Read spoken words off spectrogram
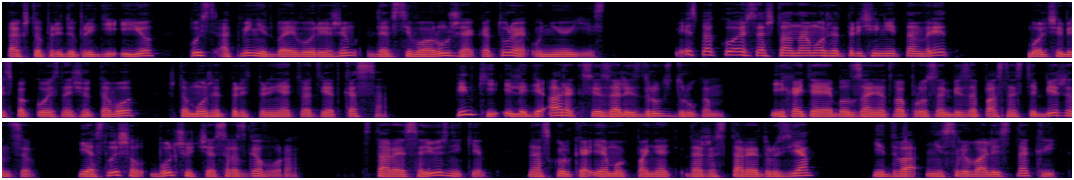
Так что предупреди ее, пусть отменит боевой режим для всего оружия, которое у нее есть. Беспокоишься, что она может причинить нам вред? Больше беспокоюсь насчет того, что может предпринять в ответ коса. Пинки и леди Арек связались друг с другом, и хотя я был занят вопросом безопасности беженцев, я слышал большую часть разговора. Старые союзники, насколько я мог понять, даже старые друзья, едва не срывались на крик.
